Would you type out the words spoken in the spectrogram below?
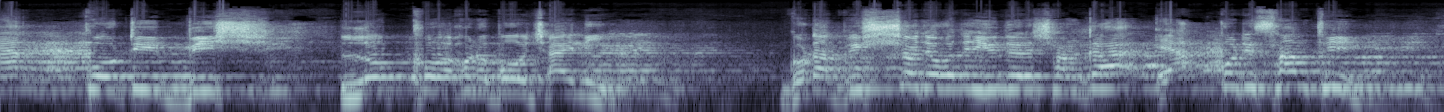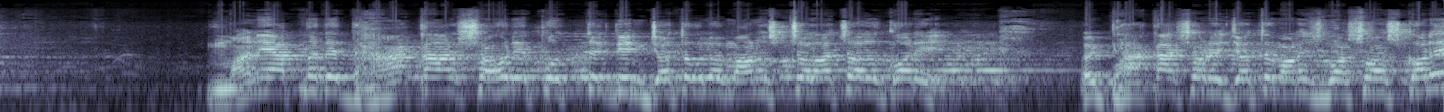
এক কোটি বিশ লক্ষ এখনও পৌঁছায়নি। গোটা বিশ্ব জগতে ইহুদের সংখ্যা এক কোটি সামথিং মানে আপনাদের ঢাকা শহরে প্রত্যেকদিন যতগুলো মানুষ চলাচল করে, ওই ঢাকা শহরে যত মানুষ বসবাস করে,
